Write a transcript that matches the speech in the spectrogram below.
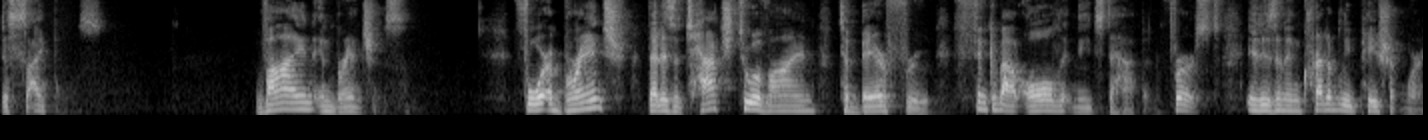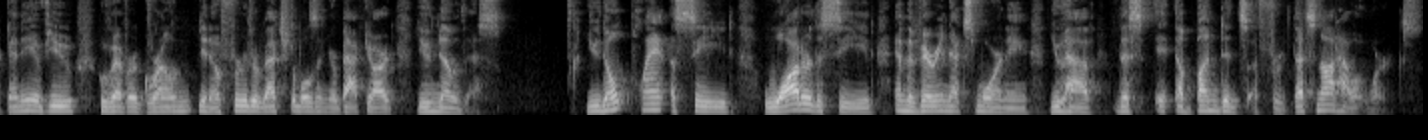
disciples. Vine and branches. For a branch that is attached to a vine to bear fruit, think about all that needs to happen. First, it is an incredibly patient work. Any of you who've ever grown, you know, fruit or vegetables in your backyard, you know this. You don't plant a seed, water the seed, and the very next morning you have this abundance of fruit. That's not how it works.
